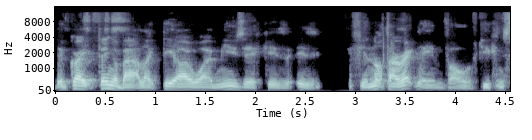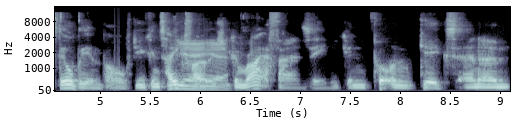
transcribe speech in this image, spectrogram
the great thing about like DIY music is, is if you're not directly involved, you can still be involved. You can take Yeah, photos, yeah. you can write a fanzine, you can put on gigs. And um,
